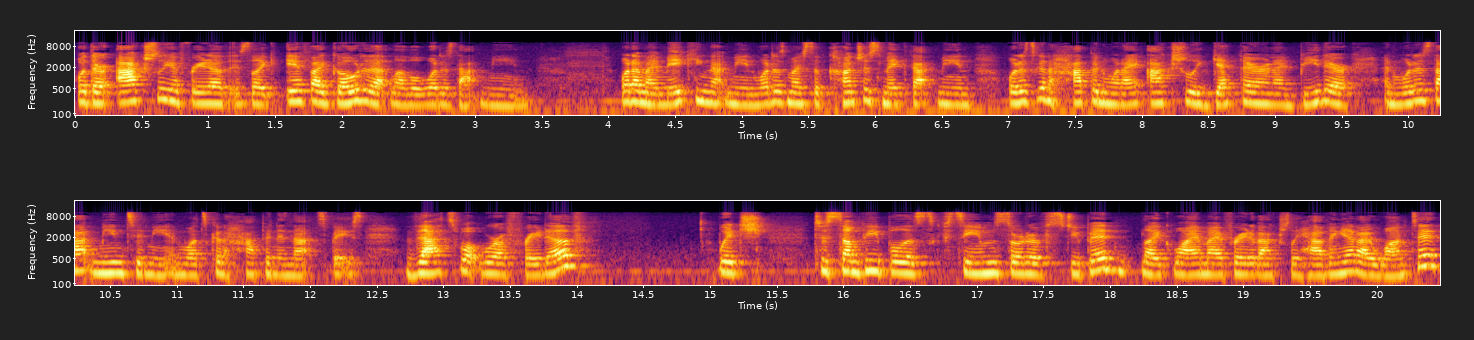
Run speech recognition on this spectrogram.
What they're actually afraid of is like, "If I go to that level, what does that mean?" What am I making that mean? What does my subconscious make that mean? What is going to happen when I actually get there and I be there? And what does that mean to me? And what's going to happen in that space? That's what we're afraid of, which to some people is seems sort of stupid like why am i afraid of actually having it i want it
